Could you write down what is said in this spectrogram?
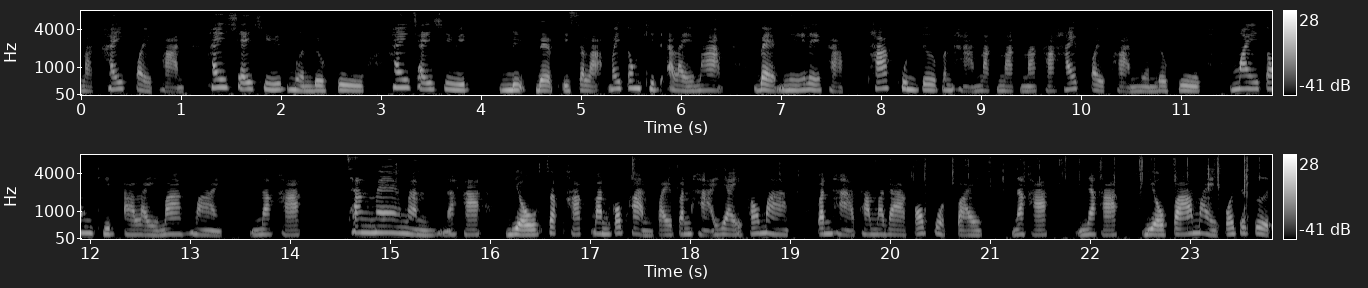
หนัก ๆ ให้ปล่อยผ่าน ให้ใช้ชีวิตเหมือน The Fool ให้ใช้ชีวิตแบบอิสระไม่ต้องคิดอะไรมาก แบบนี้เลยค่ะ ถ้าคุณเจอปัญหาหนัก ๆ นะคะ ให้ปล่อยผ่านเหมือนเดอะฟูไม่ต้องคิดอะไรมากมายนะคะ ช่างแม่งมันนะคะ เดี๋ยวสักพักมันก็ผ่านไปปัญหาใหญ่เข้ามา ปัญหาธรรมดาก็หมดไปนะคะนะคะ เดี๋ยวฟ้าใหม่ก็จะเกิด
